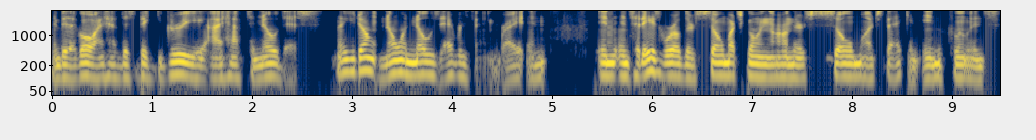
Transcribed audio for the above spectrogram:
and be like oh i have this big degree i have to know this no you don't no one knows everything right and in, in today's world, there's so much going on. There's so much that can influence,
